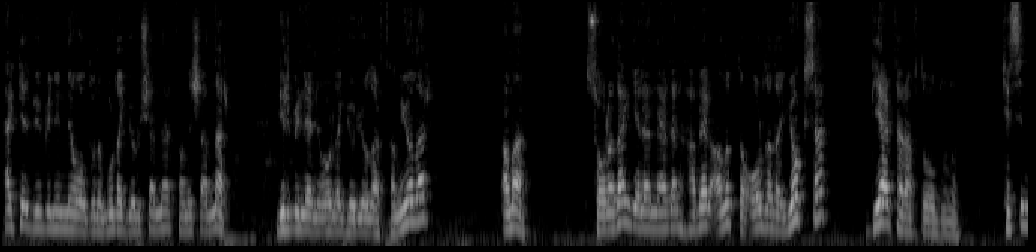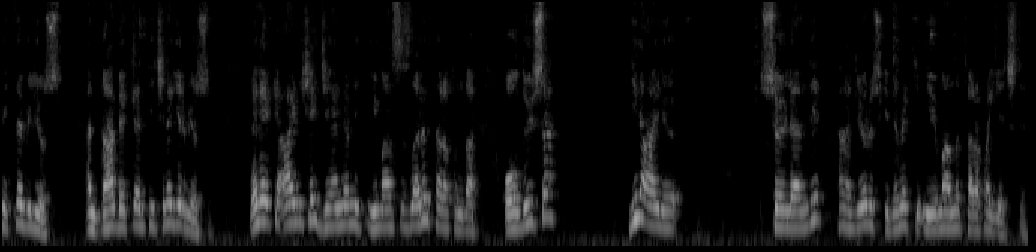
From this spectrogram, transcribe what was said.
Herkes birbirinin ne olduğunu burada görüşenler, tanışanlar birbirlerini orada görüyorlar, tanıyorlar. Ama sonradan gelenlerden haber alıp da orada da yoksa diğer tarafta olduğunu kesinlikle biliyorsun. Hani daha beklenti içine girmiyorsun. Velev ki aynı şey cehennemlik imansızların tarafında olduysa yine aynı söylendi. Ha diyoruz ki demek ki imanlı tarafa geçti.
